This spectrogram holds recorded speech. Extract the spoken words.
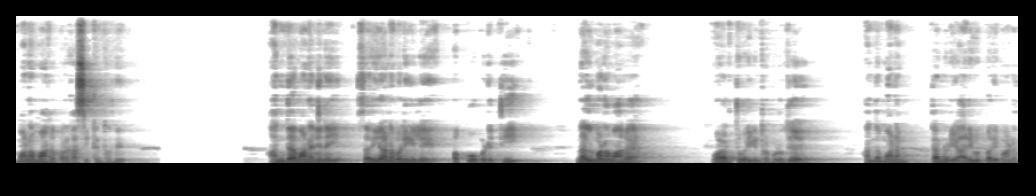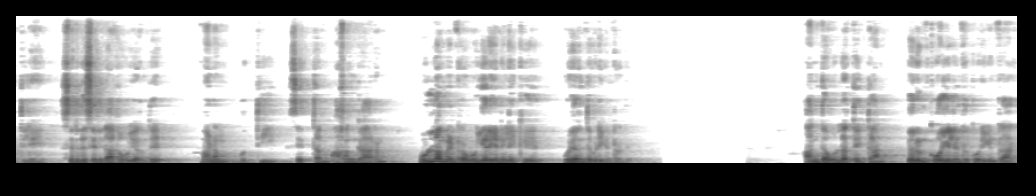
மனமாக பிரகாசிக்கின்றது. அந்த மனதினை சரியான வழியிலே பக்குவப்படுத்தி நல்மனமாக வளர்த்து வருகின்ற பொழுது அந்த மனம் தன்னுடைய அறிவு பரிமாணத்திலே சிறிது சிறிதாக உயர்ந்து மனம் புத்தி சித்தம் அகங்காரம் உள்ளம் என்ற உயரிய நிலைக்கு உயர்ந்து விடுகின்றது. அந்த உள்ளத்தைத்தான் பெருங்கோயில் என்று கூறுகின்றார்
